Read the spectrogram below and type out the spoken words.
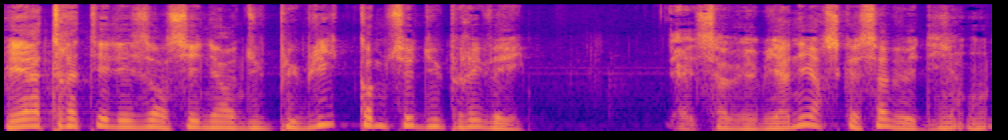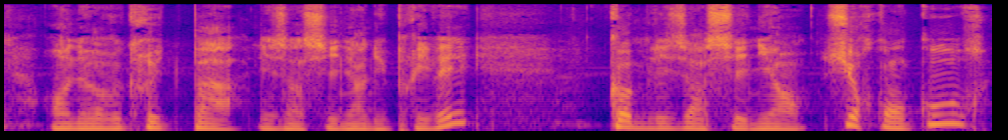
et à traiter les enseignants du public comme ceux du privé. ça veut bien dire ce que ça veut dire. Mm-hmm. On ne recrute pas les enseignants du privé comme les enseignants sur concours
